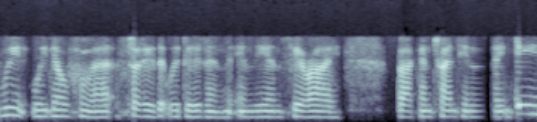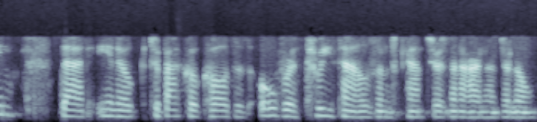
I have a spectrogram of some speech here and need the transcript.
we we know from a study that we did in, in the NCRI back in 2019 that you know tobacco causes over 3,000 cancers in Ireland alone.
